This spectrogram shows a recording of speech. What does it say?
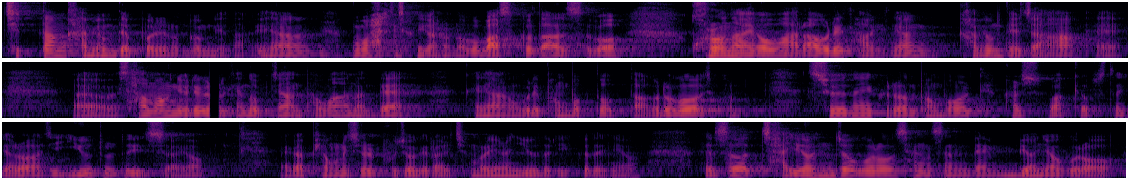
집단 감염돼 버리는 겁니다. 그냥 무활짝 열어놓고 마스크도 안 쓰고 코로나요 와라 우리 다 그냥 감염되자. 예. 어, 사망률이 그렇게 높지 않다고 하는데 그냥 우리 방법도 없다. 그리고 스웨덴이 그런 방법을 택할 수밖에 없었던 여러 가지 이유들도 있어요. 그러니까 병실 부족이랄지 뭐 이런 이유들이 있거든요. 그래서 자연적으로 생성된 면역으로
